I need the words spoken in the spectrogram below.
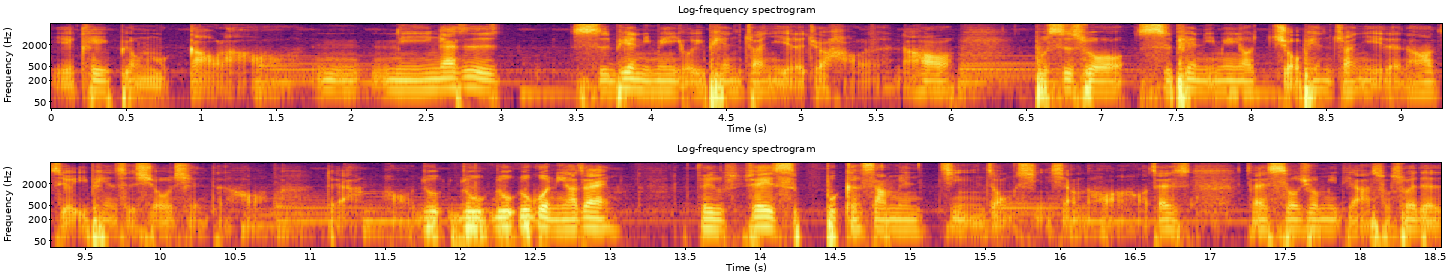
也可以不用那么高了哦，你你应该是。十篇里面有一篇专业的就好了，然后不是说十篇里面有九篇专业的，然后只有一篇是休闲的，哈，对啊，好，如如如如果你要在 Facebook 上面经营这种形象的话，在在 Social Media 所谓的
